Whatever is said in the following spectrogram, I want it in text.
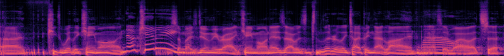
uh, uh, Keith Whitley came on. No kidding. Somebody's doing me right. Came on as I was literally typing that line, and I said, Wow. "Wow, that's a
